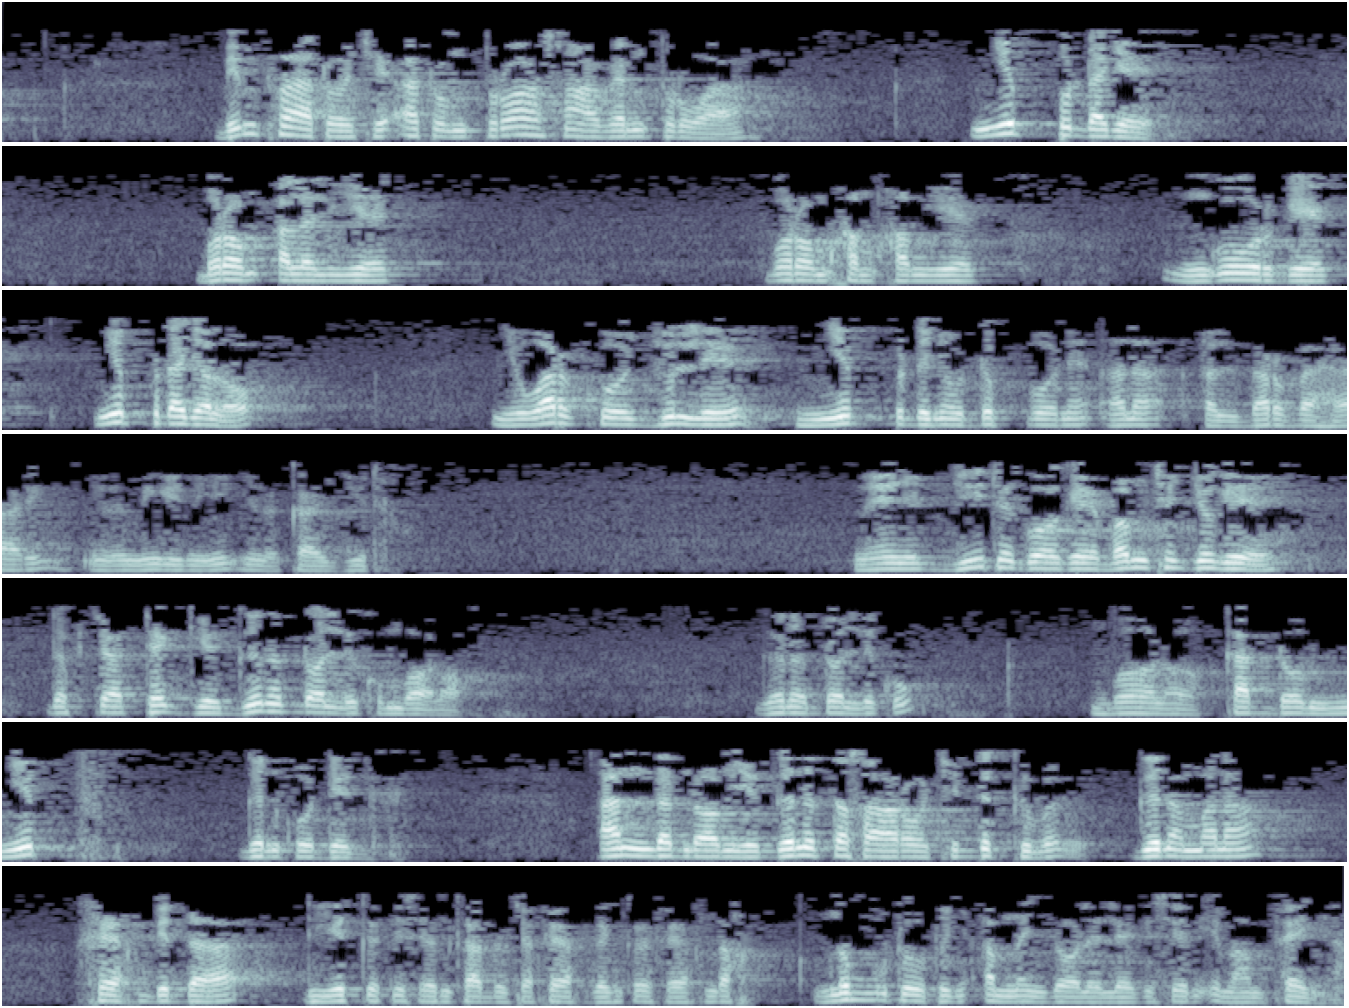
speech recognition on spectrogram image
bi mu faatoo ci atum trois cent vingt trois ñépp daje boroom alal yeeg boroom xam-xam yeeg nguur geeg ñépp dajaloo ñi war koo jullee ñépp dañoo dëppoo ne ana al barbahaari ñu ne mi ngi nii ñu ne kaay jiite nee ñu jiite googee ba mu ca jógee daf ca teggee gën a dolliku mbooloo gën a dolliku mbooloo kàddoom ñépp gën koo dégg àndandoom yi gën a tasaaroo ci dëkk ba gën a mën a xeex biddaa di yëkkati seen kàddu ca xeex dañ koy xeex ndax nëbbutootuñ am nañ doole léegi seen imaam feeñ na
